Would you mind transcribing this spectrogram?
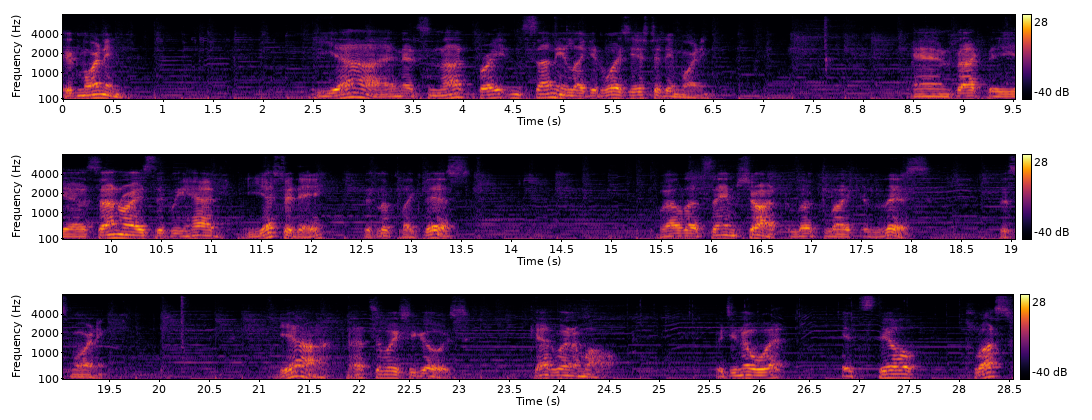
Good morning. Yeah, and it's not bright and sunny like it was yesterday morning. And in fact, the uh, sunrise that we had yesterday that looked like this, well, that same shot looked like this this morning. Yeah, that's the way she goes. Can't win them all. But you know what? It's still plus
